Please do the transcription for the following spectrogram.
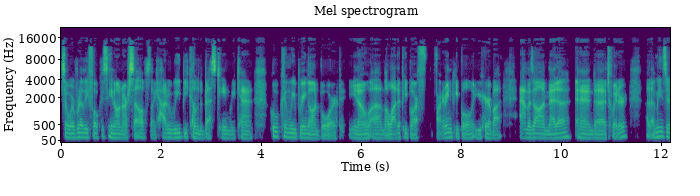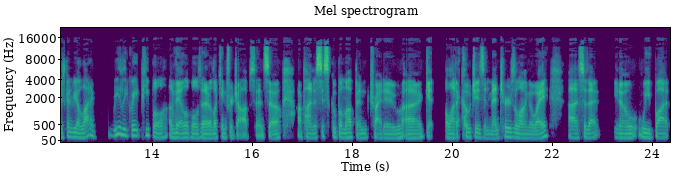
so we're really focusing on ourselves. Like how do we become the best team we can? Who can we bring on board? You know um, a lot of people are firing people. You hear about amazon meta and uh, twitter. That means there's going to be a lot of really great people available that are looking for jobs. And so our plan is to scoop them up and try to uh, get a lot of coaches and mentors along the way uh, so that you know we bought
